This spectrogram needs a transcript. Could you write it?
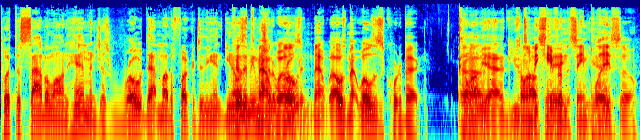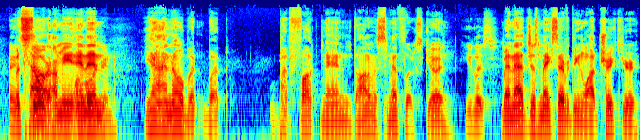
put the saddle on him and just rode that motherfucker to the end. You know Because what I it's mean? We Matt should've Wells. rode him. Matt, that was Matt Wells' quarterback. Colum- yeah, Utah Columbia came from the State, same yeah. place, so And But still, I mean, from and then Oregon. yeah, I know, but but but fuck, man, Donovan Smith looks good. he looks. Man, that just makes everything a lot trickier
